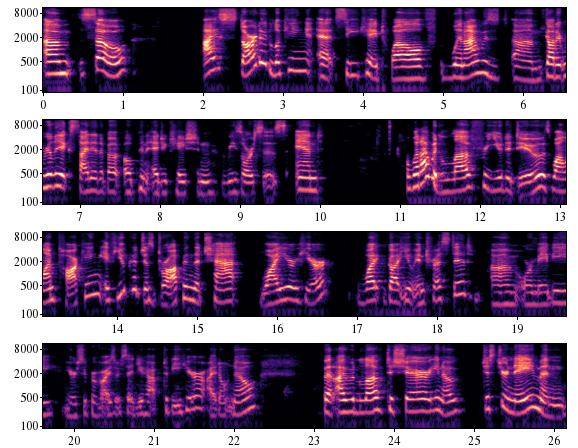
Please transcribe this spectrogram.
Um, so I started looking at CK12 when I was um, got it really excited about open education resources. And what I would love for you to do is while I'm talking, if you could just drop in the chat why you're here, what got you interested, um, or maybe your supervisor said you have to be here. I don't know. But I would love to share, you know, just your name and,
